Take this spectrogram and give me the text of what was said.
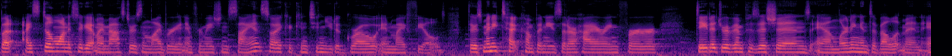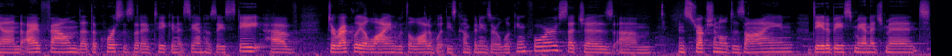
but I still wanted to get my master's in library and information science so I could continue to grow in my field. There's many tech companies that are hiring for data driven positions and learning and development. And I've found that the courses that I've taken at San Jose State have directly aligned with a lot of what these companies are looking for, such as um, instructional design, database management,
